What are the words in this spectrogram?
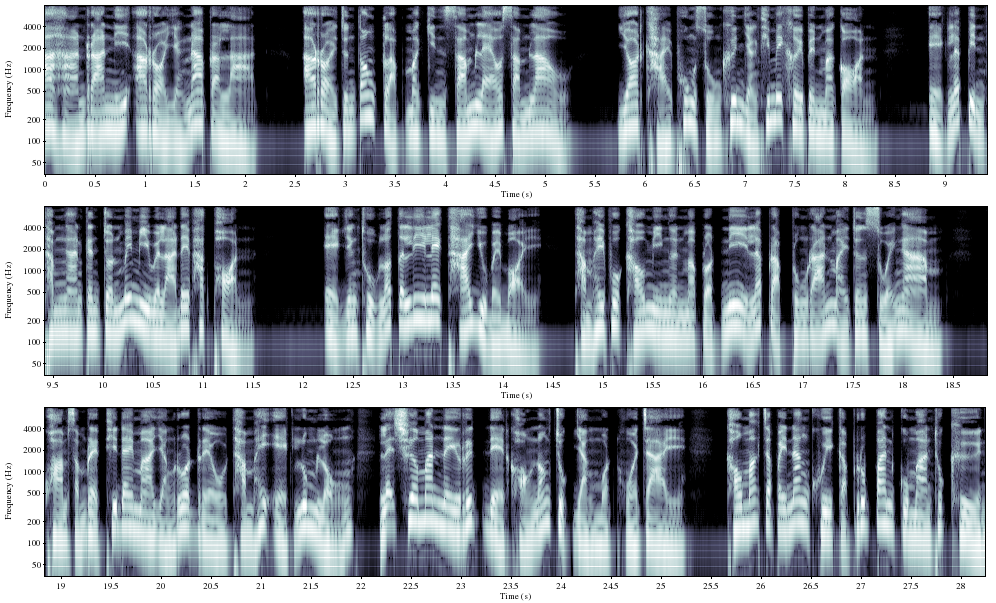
อาหารร้านนี้อร่อยอย่างน่าประหลาด อร่อยจนต้องกลับมากินซ้ำแล้วซ้ำเล่า ยอดขายพุ่งสูงขึ้นอย่างที่ไม่เคยเป็นมาก่อน เอกและปิ่นทำงานกันจนไม่มีเวลาได้พักผ่อน เอกยังถูกลอตเตอรี่เลขท้ายอยู่บ่อยๆทำให้พวกเขามีเงินมาปลดหนี้และปรับปรุงร้านใหม่จนสวยงาม ความสำเร็จที่ได้มาอย่างรวดเร็วทำให้เอกลุ่มหลง และเชื่อมั่นในฤทธิเดชของน้องจุกอย่างหมดหัวใจ เขามักจะไปนั่งคุยกับรูปปั้นกุมารทุกคืน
